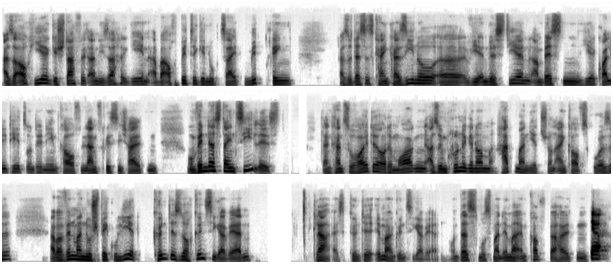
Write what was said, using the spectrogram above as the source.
Also auch hier gestaffelt an die Sache gehen, aber auch bitte genug Zeit mitbringen, also das ist kein Casino. Äh, wir investieren am besten hier Qualitätsunternehmen kaufen, langfristig halten. Und wenn das dein Ziel ist, dann kannst du heute oder morgen, also im Grunde genommen hat man jetzt schon Einkaufskurse. Aber wenn man nur spekuliert, könnte es noch günstiger werden. Klar, es könnte immer günstiger werden. Und das muss man immer im Kopf behalten. Ja.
